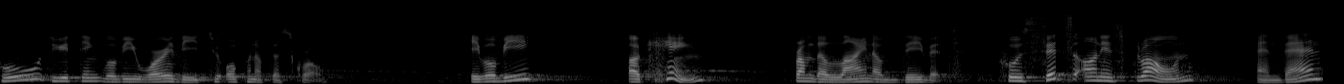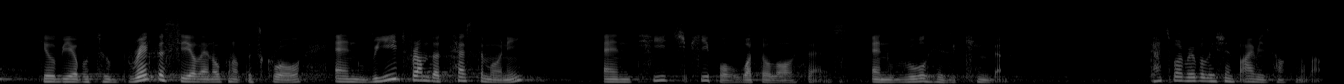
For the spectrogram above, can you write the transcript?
who do you think will be worthy to open up the scroll? It will be a king from the line of David who sits on his throne, and then he'll be able to break the seal and open up the scroll and read from the testimony and teach people what the law says and rule his kingdom. That's what Revelation 5 is talking about.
